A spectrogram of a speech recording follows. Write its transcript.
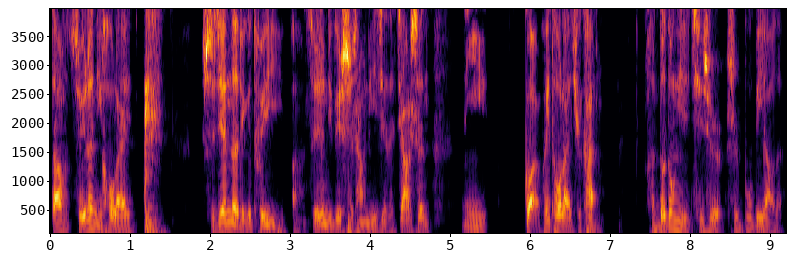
当随着你后来 时间的这个推移啊，随着你对市场理解的加深，你拐回头来去看很多东西其实是不必要的。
